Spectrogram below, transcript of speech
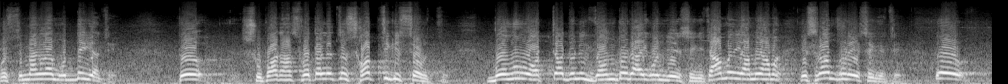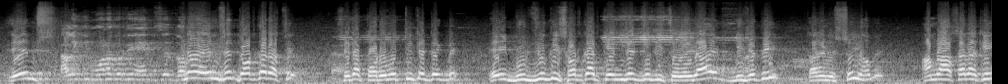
পশ্চিমবাংলার মধ্যেই আছে। তো সুপার হাসপাতালে তো সব চিকিৎসা হচ্ছে। বহু অত্যাধুনিক যন্ত্র রায়গঞ্জে এসে গেছে আমি আমি আমার ইসলামপুরে এসে গেছে। তো এমস তাহলে কি মনে করছেন এইমসের না এমসের দরকার আছে সেটা পরবর্তীতে দেখবে। এই বুর্জুকি সরকার কেন্দ্রের যদি চলে যায় বিজেপি তাহলে নিশ্চয়ই হবে। আমরা আশা রাখি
